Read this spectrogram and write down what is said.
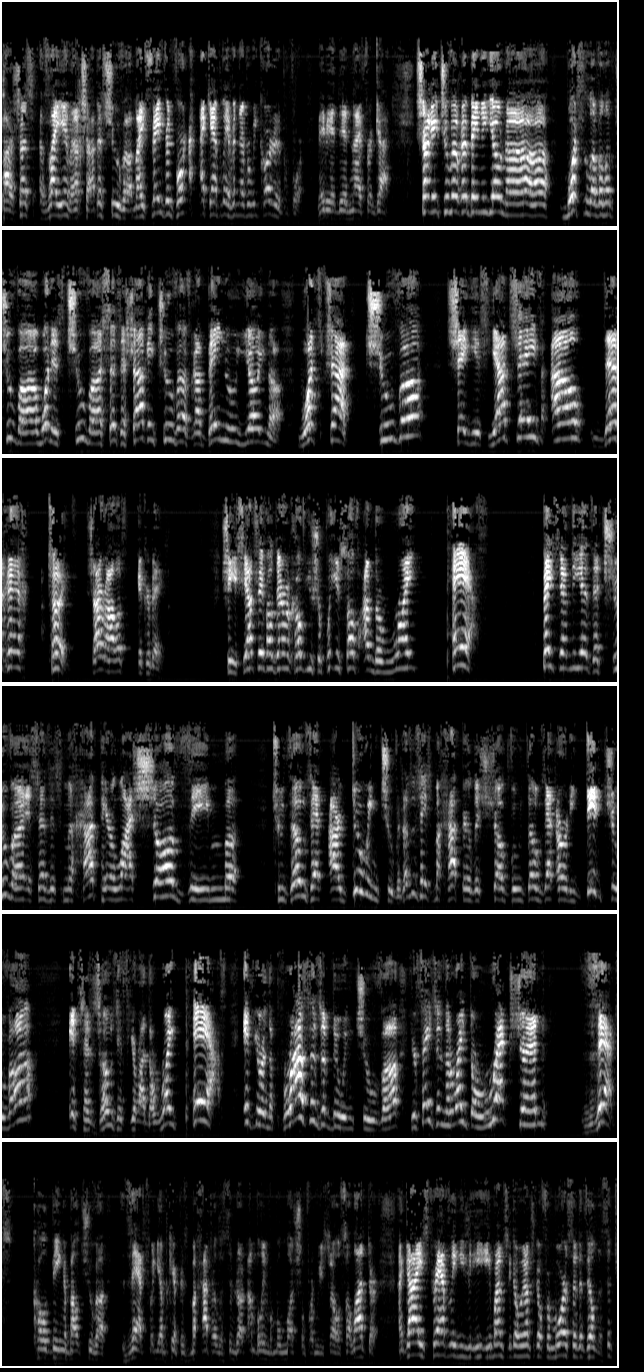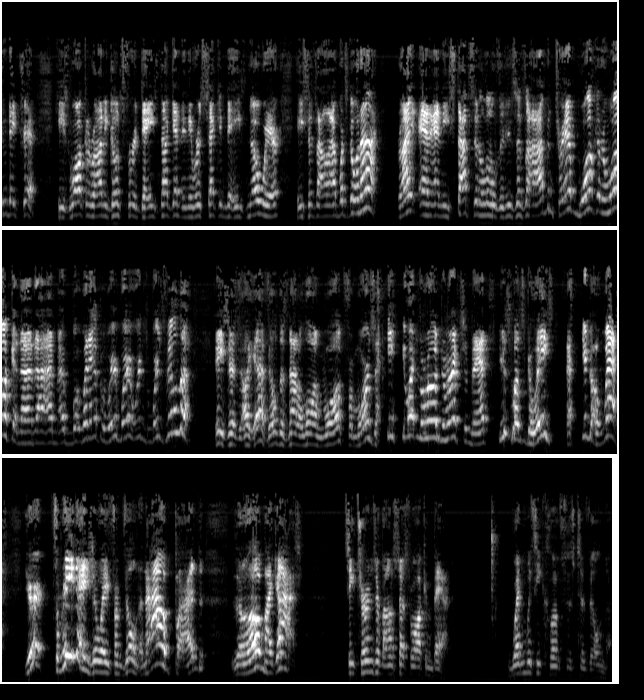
Parshas Vayelech Shabbos Shuva. My favorite for I can't believe I've never recorded it before. Maybe I did and I forgot. Shari Tshuva Rabbeinu Yonah. What's the level of Tshuva? What is Tshuva? Says the Shari Tshuva of Rabbeinu Yonah. What's Pshat? Tshuva Sheyis Yatsev Al Derech Toiv. Shar Aleph Iker Beis. Sheyis Yatsev Al Derech Toiv. You should put yourself on the right path. Based on the the tshuva, it says it's mechaper lashavim to those that are doing tshuva. It doesn't say it's mechaper l'shavu those that already did tshuva. It says those if you're on the right path, if you're in the process of doing tshuva, you're facing the right direction. That's called being about tshuva. That's what Yom Kippur is machaper listen unbelievable mashal from Yisrael Salanter. A guy guy's traveling, he, he, wants to go, he wants to go from Morrison to Vilna. It's a two day trip. He's walking around, he goes for a day, he's not getting anywhere. Second day, he's nowhere. He says, what's going on? Right? And and he stops in a little bit. He says, I've been traveling, walking and walking. I, I, I, what happened? Where, where, where's, where's Vilna? He says, Oh yeah, Vilna's not a long walk from Morrison. you went in the wrong direction, man. You're supposed to go east. you go west. You're three days away from Vilna now, bud. Oh my gosh. So he turns around, starts walking back. When was he closest to Vilna?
